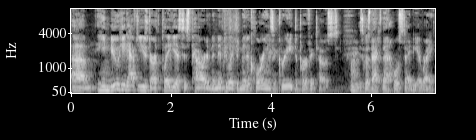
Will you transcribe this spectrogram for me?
um, he knew he'd have to use Darth Plagueis' power to manipulate the midi-chlorians and create the perfect host. Mhm. This goes back to that host idea, right?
